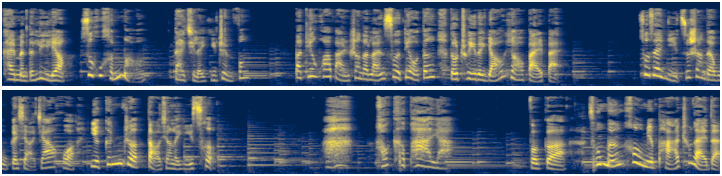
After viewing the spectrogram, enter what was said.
开门的力量似乎很猛，带起了一阵风，把天花板上的蓝色吊灯都吹得摇摇摆摆。坐在椅子上的五个小家伙也跟着倒向了一侧。啊，好可怕呀！不过，从门后面爬出来的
